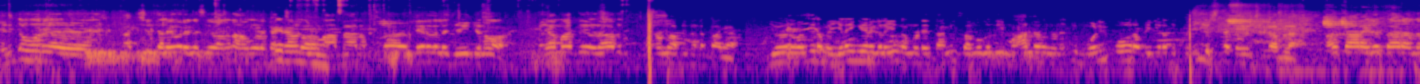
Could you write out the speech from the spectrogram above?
எந்த ஒரு கட்சி தலைவர் என்ன செய்வாங்கன்னா அவங்களோட கட்சி தேர்தலில் ஜெயிக்கணும் ஏமாத்து ஏதாவது பண்ணணும் அப்படின்னு நினைப்பாங்க. இவர் வந்து நம்ம இளைஞர்களையும் நம்மளுடைய தமிழ் சமூகத்தையும் மாற்றணும் நினைச்சு மொழி போர் அப்படிங்கிறது பெரிய விஷயத்தை கழிச்சிருக்காப்ல வச்சிருக்காப்புல அதுக்கார இதற்கார அந்த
